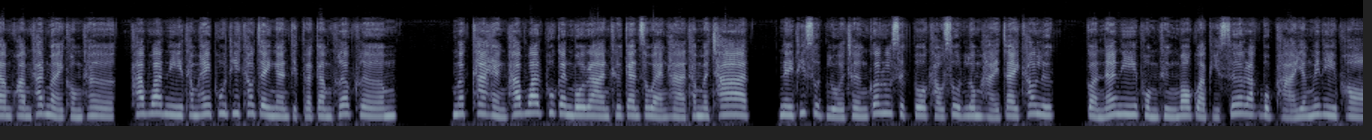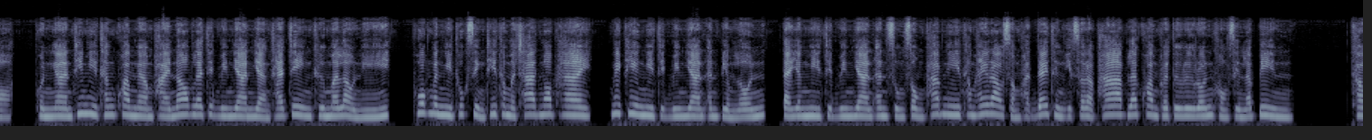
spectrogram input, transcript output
ตามความคาดหมายของเธอ ภาพวาดนี้ทำให้ผู้ที่เข้าใจงานจิตรกรรมเคลิบเคลิ้มมักคาแห่งภาพวาดผู้กันโบราณคือการแสวงหาธรรมชาติ ในที่สุดหลัวเชิงก็รู้สึกตัวเขาสูดลมหายใจเข้าลึก ก่อนหน้านี้ผมถึงบอกว่าผีเสื้อรักบุปผายังไม่ดีพอ ผลงานที่มีทั้งความงามภายนอกและจิตวิญญาณอย่างแท้จริงคือมาเหล่านี้ พวกมันมีทุกสิ่งที่ธรรมชาติมอบให้ ไม่เพียงมีจิตวิญญาณอันเปี่ยมล้น แต่ยังมีจิตวิญญาณอันสูงส่งภาพนี้ทำให้เราสัมผัสได้ถึงอิสรภาพและความกระตือรือร้นของศิลปิน เขา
